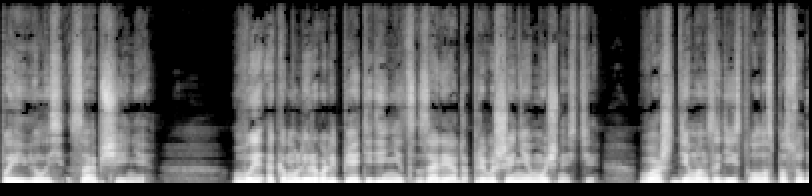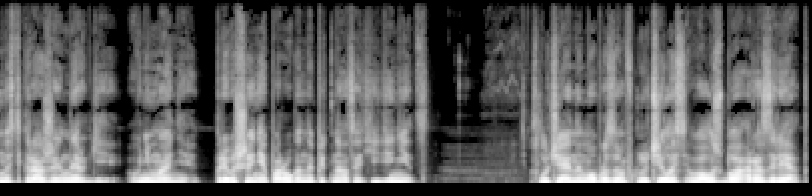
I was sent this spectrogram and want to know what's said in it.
Появилось сообщение. Вы аккумулировали 5 единиц заряда, превышение мощности. Ваш демон задействовала способность кражи энергии. Внимание! Превышение порога на 15 единиц. Случайным образом включилась волжба «Разряд»,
